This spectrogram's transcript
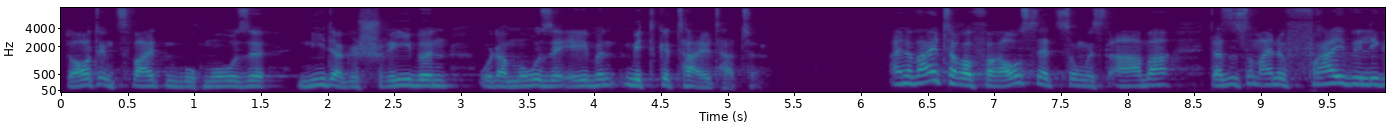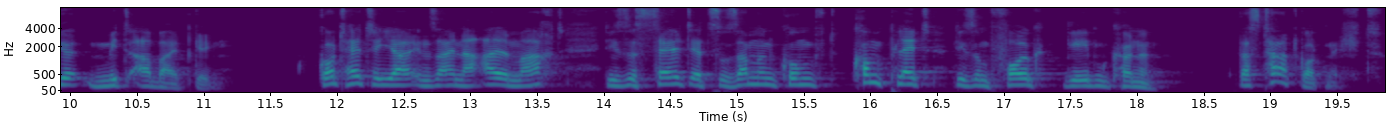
dort im zweiten Buch Mose, niedergeschrieben oder Mose eben mitgeteilt hatte. Eine weitere Voraussetzung ist aber, dass es um eine freiwillige Mitarbeit ging. Gott hätte ja in seiner Allmacht dieses Zelt der Zusammenkunft komplett diesem Volk geben können. Das tat Gott nicht.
